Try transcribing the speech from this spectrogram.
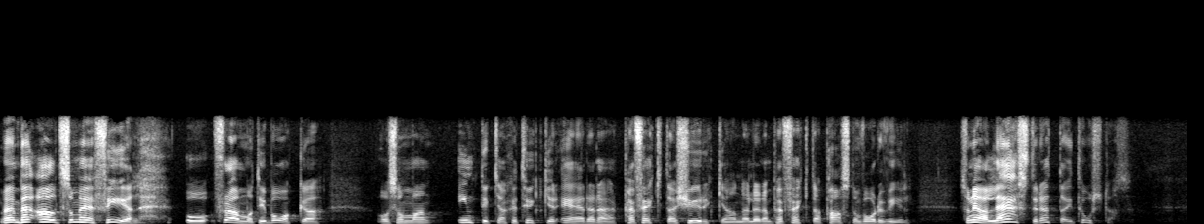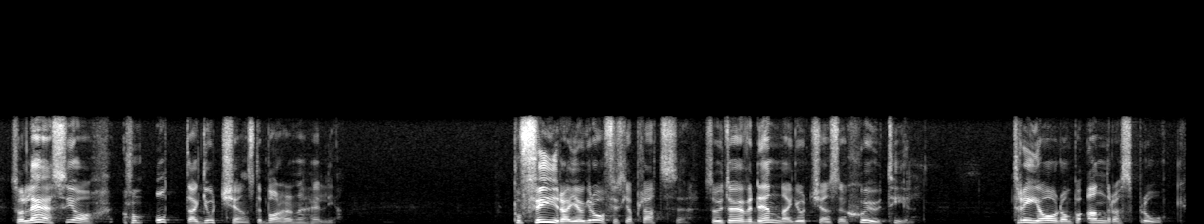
Men, men allt som är fel och fram och tillbaka och som man inte kanske tycker är det där perfekta kyrkan eller den perfekta pastorn, vad du vill. Så när jag läste detta i torsdags så läser jag om åtta gudstjänster bara den här helgen. På fyra geografiska platser, så utöver denna gudstjänsten sju till. Tre av dem på andra språk.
